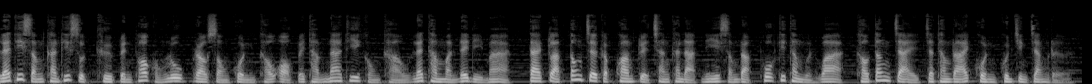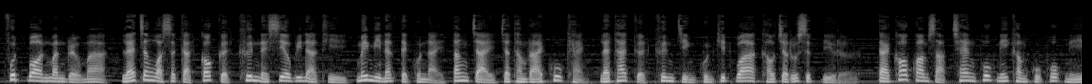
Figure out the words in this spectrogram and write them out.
และที่สำคัญที่สุดคือเป็นพ่อของลูกเราสองคนเขาออกไปทำหน้าที่ของเขา และทำมันได้ดีมาก แต่กลับต้องเจอกับความเกลียดชังขนาดนี้สำหรับพวกที่ทำเหมือนว่าเขาตั้งใจจะทำร้ายคนคุณจริงจังเหรอ ฟุตบอลมันเร็วมาก และจังหวะสกัดก็เกิดขึ้นในเสี้ยววินาที ไม่มีนักเตะคนไหนตั้งใจจะทำร้ายคู่แข่ง และถ้าเกิดขึ้นจริงคุณคิดว่าเขาจะรู้สึกดีเหรอแต่ข้อความสาปแช่งพวกนี้คำขู่พวกนี้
